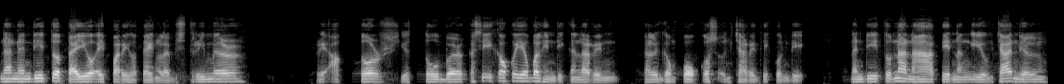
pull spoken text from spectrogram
na nandito tayo ay pareho tayong live streamer, reactors, YouTuber. Kasi ikaw, Kuya Bal, hindi ka na rin talagang focus on charity, kundi nandito na, nahati ng iyong channel,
